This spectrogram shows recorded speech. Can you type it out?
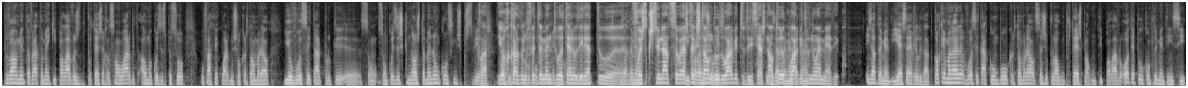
Provavelmente haverá também aqui palavras de protesto em relação ao árbitro. Alguma coisa se passou, o facto é que o árbitro mexeu o cartão amarelo e eu vou aceitar porque uh, são, são coisas que nós também não conseguimos perceber. Claro, eu recordo-me perfeitamente, tu até no direto uh, foste questionado sobre esta questão do, do árbitro, disseste na altura exatamente, que o árbitro exatamente. não é médico. Exatamente, e essa é a realidade. De qualquer maneira, vou aceitar com um bom cartão amarelo, seja por algum protesto, por algum tipo de palavra, ou até pelo complemento em si,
